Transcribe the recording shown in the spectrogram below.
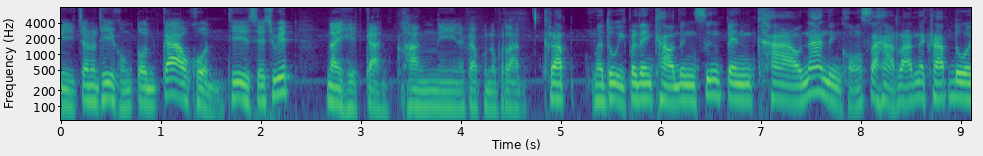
มีเจ้าหน้าที่ของตน 9 คนที่เสียชีวิต ในเหตุการณ์ครั้งนี้นะครับคุณนพรัตน์ครับ มาดูอีกประเด็นข่าวหนึ่งซึ่งเป็นข่าวหน้าหนึ่งของสหรัฐนะครับ โดย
